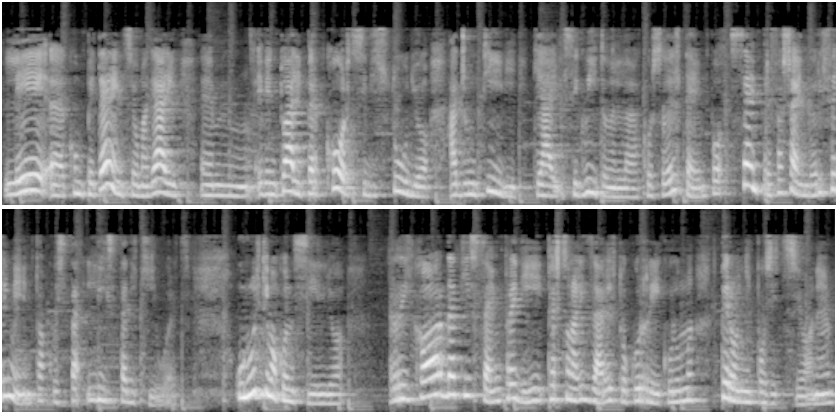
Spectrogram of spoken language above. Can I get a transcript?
le eh, competenze o magari ehm, eventuali percorsi di studio aggiuntivi che hai seguito nel corso del tempo, sempre facendo riferimento a questa lista di keywords. Un ultimo consiglio, Ricordati sempre di personalizzare il tuo curriculum per ogni posizione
